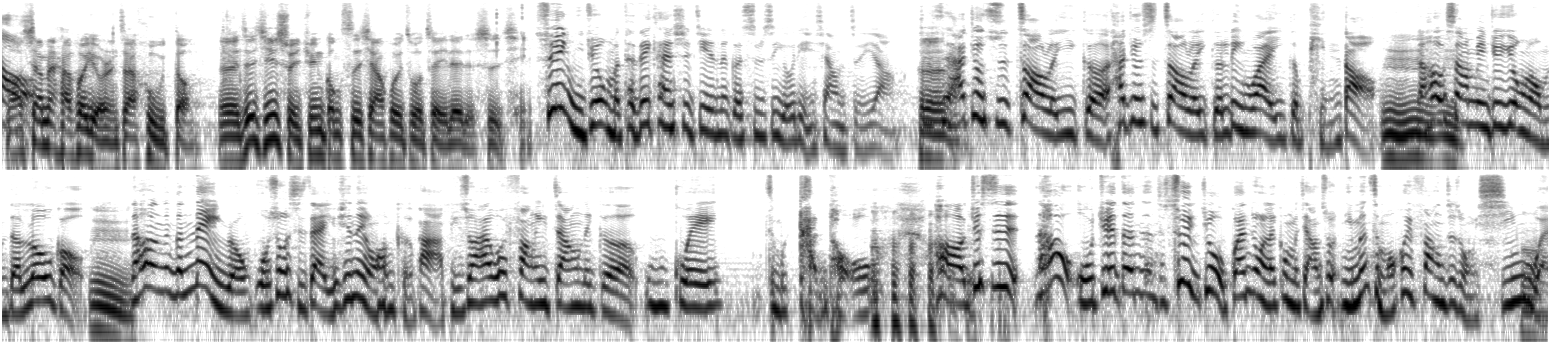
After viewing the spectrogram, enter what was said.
哦！然后下面还会有人在互动。对，这其实水军公司现在会做这一类的事情。所以你觉得我们 Today 看世界那个是不是有点像这样？就是他就是造了一个，他就是造了一个另外一个频道，嗯，然后上面就用了我们的 logo，嗯，然后那个内容，我说实在，有些内容很可怕，比如说他会放一张那个乌龟。怎么砍头？好，就是，然后我觉得，所以就有观众来跟我们讲说，你们怎么会放这种新闻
